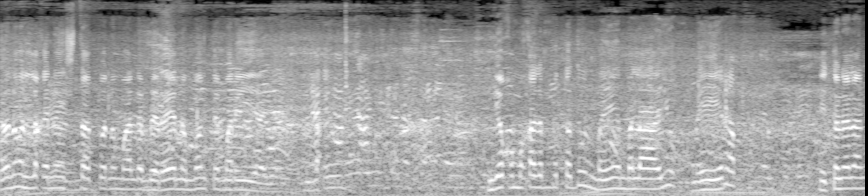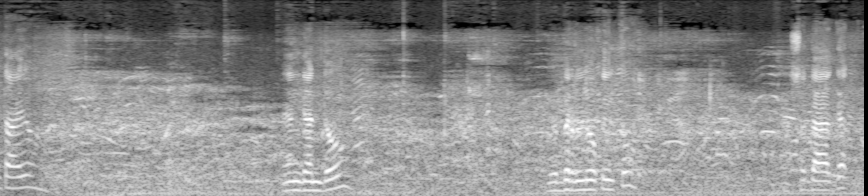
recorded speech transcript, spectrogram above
Ayun, ang laki na yung statwa ng Malabere ng Monte Maria. Yan. Laki. oh. Hindi ako makalapunta doon. May malayo. Mahirap. Ito na lang tayo. Ang gando. Overlooking to. Sa dagat.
